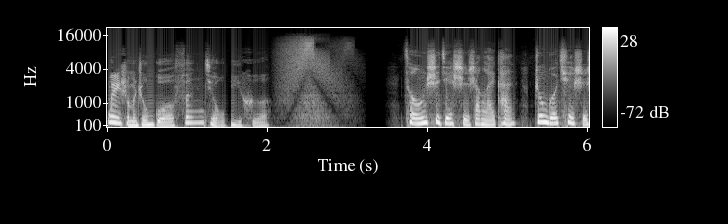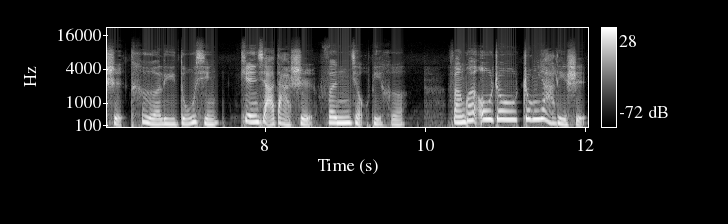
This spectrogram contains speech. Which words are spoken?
为什么中国分久必合？从世界史上来看，中国确实是特立独行，天下大事分久必合。反观欧洲、中亚历史，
